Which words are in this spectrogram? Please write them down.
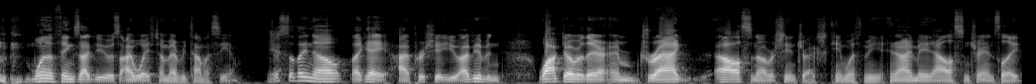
one of the things I do is I wave to him every time I see him. Just so they know, like, hey, I appreciate you. I've even walked over there and dragged Allison over. She didn't drag; she came with me, and I made Allison translate.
